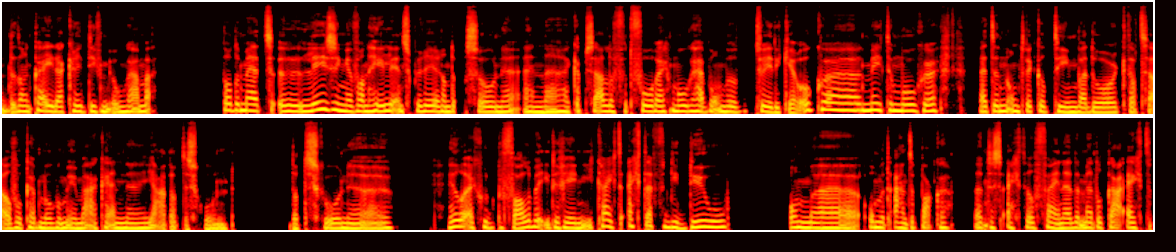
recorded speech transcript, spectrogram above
dan kan je daar creatief mee omgaan. Maar tot en met uh, lezingen van hele inspirerende personen. En uh, ik heb zelf het voorrecht mogen hebben om de tweede keer ook uh, mee te mogen met een ontwikkelteam, waardoor ik dat zelf ook heb mogen meemaken. En ja, dat is gewoon, dat is gewoon heel erg goed bevallen bij iedereen. Je krijgt echt even die duw om, om het aan te pakken. Dat is echt heel fijn. Hè? Met elkaar echt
